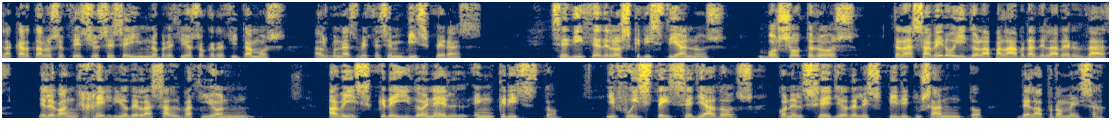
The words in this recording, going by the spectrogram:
la carta a los Efesios, ese himno precioso que recitamos algunas veces en vísperas, se dice de los cristianos, vosotros, tras haber oído la palabra de la verdad, el Evangelio de la salvación, habéis creído en él, en Cristo, y fuisteis sellados con el sello del Espíritu Santo de la promesa.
